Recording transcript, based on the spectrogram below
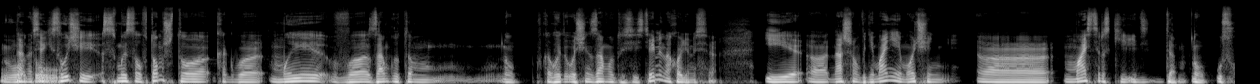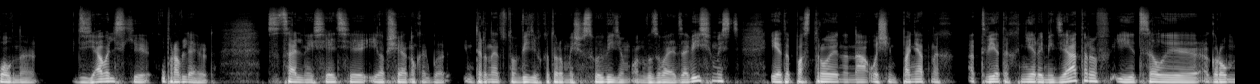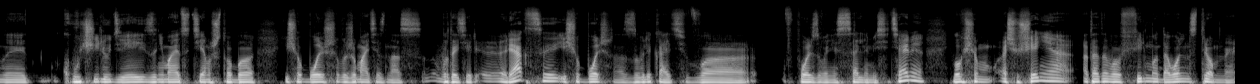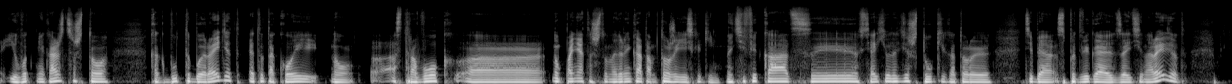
Вот. Да, на всякий случай смысл в том, что как бы мы в замкнутом, ну, в какой-то очень замкнутой системе находимся, и э, нашим вниманием очень э, мастерски и, там, ну, условно, дьявольски управляют социальные сети и вообще, ну, как бы интернет в том виде, в котором мы сейчас его видим, он вызывает зависимость, и это построено на очень понятных ответах нейромедиаторов, и целые огромные кучи людей занимаются тем, чтобы еще больше выжимать из нас вот эти ре- реакции, еще больше нас завлекать в, в пользование социальными сетями. В общем, ощущение от этого фильма довольно стрёмное. И вот мне кажется, что как будто бы Reddit — это такой, ну, островок, э, ну, понятно, что наверняка там тоже есть какие-нибудь нотификации, всякие вот эти штуки, которые тебя сподвигают зайти на Reddit,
